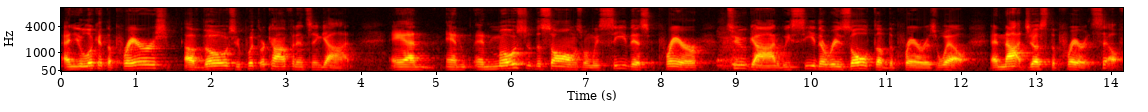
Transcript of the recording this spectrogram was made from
and you look at the prayers of those who put their confidence in God. And, and, and most of the Psalms, when we see this prayer to God, we see the result of the prayer as well, and not just the prayer itself.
